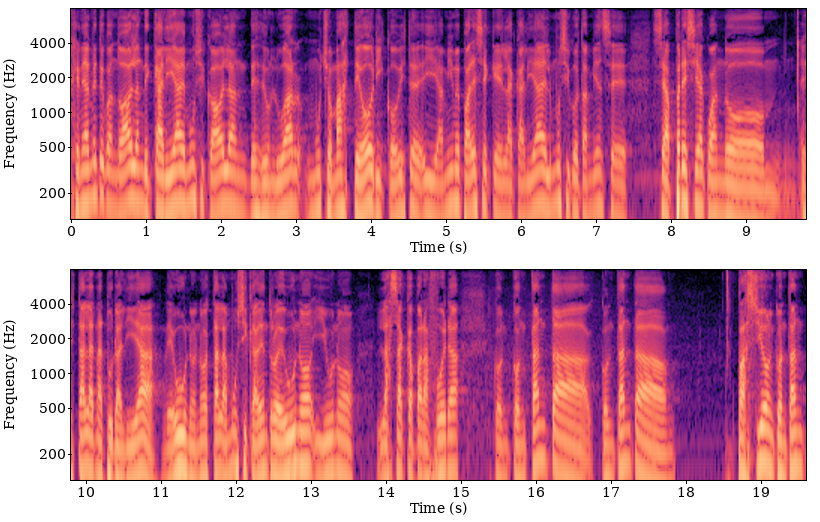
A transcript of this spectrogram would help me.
generalmente cuando hablan de calidad de músico hablan desde un lugar mucho más teórico, ¿viste? Y a mí me parece que la calidad del músico también se, se aprecia cuando mm, está la naturalidad de uno, ¿no? Está la música dentro de uno y uno la saca para afuera con, con tanta con tanta pasión, con, tan,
